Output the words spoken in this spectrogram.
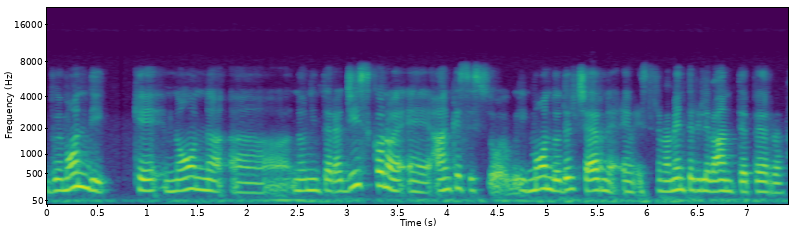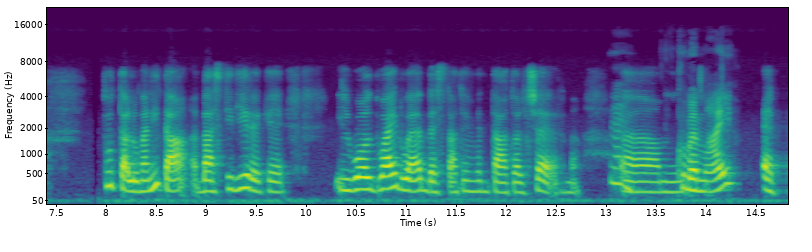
due mondi che non, uh, non interagiscono e, e, anche se so, il mondo del CERN è estremamente rilevante per tutta l'umanità, basti dire che il World Wide Web è stato inventato al CERN. Mm. Um, Come mai? Eh,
